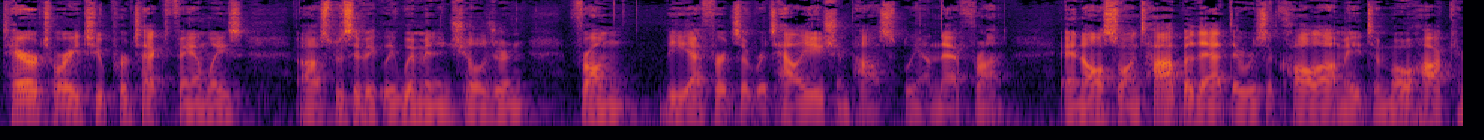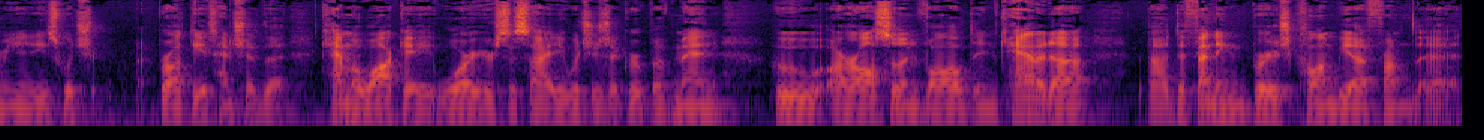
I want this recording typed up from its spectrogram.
territory, to protect families, uh, specifically women and children, from the efforts of retaliation possibly on that front. And also on top of that, there was a call out made to Mohawk communities, which brought the attention of the Kahnawake Warrior Society, which is a group of men who are also involved in Canada uh, defending British Columbia from the,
